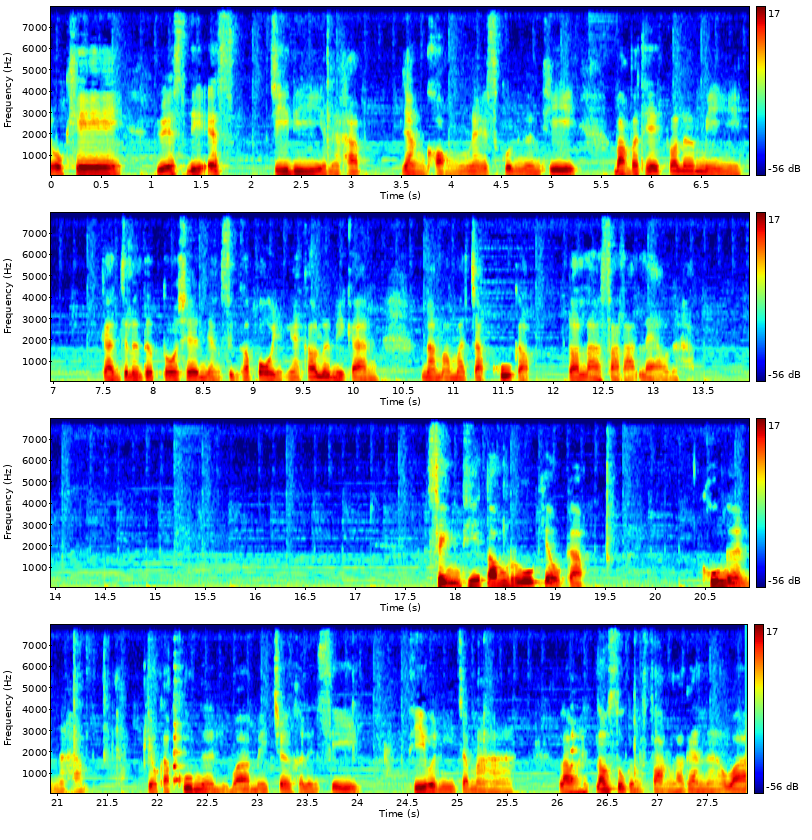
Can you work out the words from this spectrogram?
NOK USD SGD นะครับ อย่างของในสกุลเงินที่บางประเทศก็เริ่มมีการเจริญเติบโตเช่น อย่างสิงคโปร์อย่างเงี้ยก็เริ่มมีการนำเอามาจับคู่กับดอลลาร์สหรัฐแล้วนะครับ สิ่งที่ต้องรู้เกี่ยวกับคู่เงินนะครับ เกี่ยวกับคู่เงินหรือว่า major currency ที่วันนี้จะมาเล่าเล่าสู่กันฟังแล้วกันนะว่า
